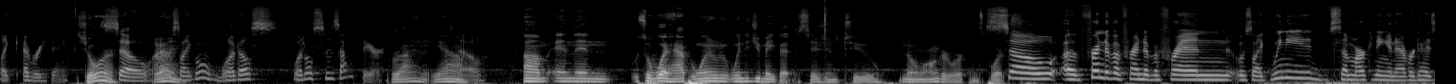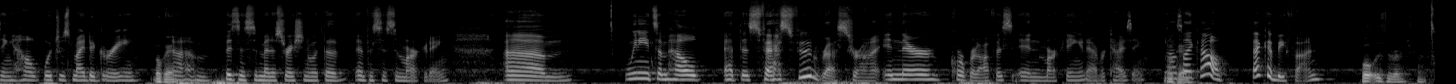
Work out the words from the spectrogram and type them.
like everything sure, so i was right. like oh what else what else is out there right, yeah. so Um, and then so what happened? When when did you make that decision to no longer work in sports? so a friend of a friend of a friend was like we need some marketing and advertising help which was my degree okay, um, business administration with an emphasis in marketing um, we need some help at this fast food restaurant in their corporate office in marketing and advertising And i was Okay. like oh that could be fun what was the restaurant?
